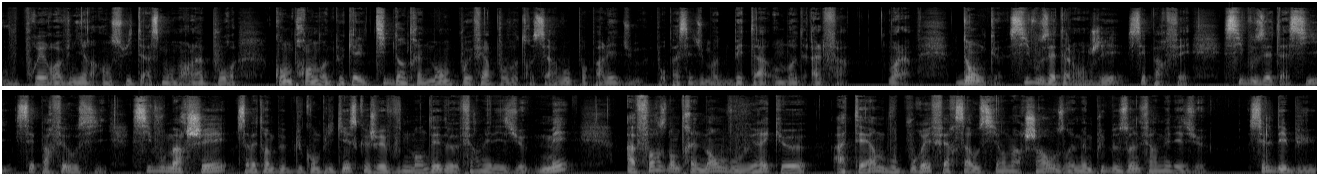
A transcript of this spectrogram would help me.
vous pourrez revenir ensuite à ce moment-là pour comprendre un peu quel type d'entraînement vous pouvez faire pour votre cerveau pour, pour passer du mode bêta au mode alpha. Voilà. Donc, si vous êtes allongé, c'est parfait. Si vous êtes assis, c'est parfait aussi. Si vous marchez, ça va être un peu plus compliqué, ce que je vais vous demander de fermer les yeux. Mais à force d'entraînement, vous verrez que à terme, vous pourrez faire ça aussi en marchant, vous n'aurez même plus besoin de fermer les yeux. C'est le début,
